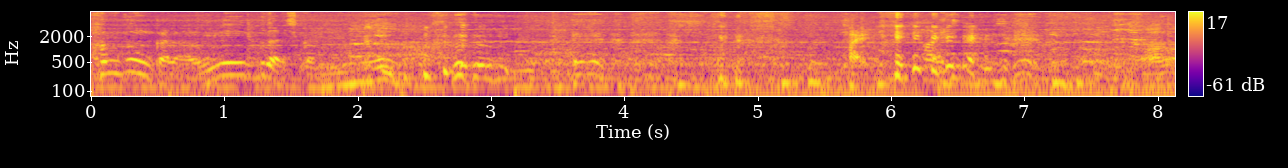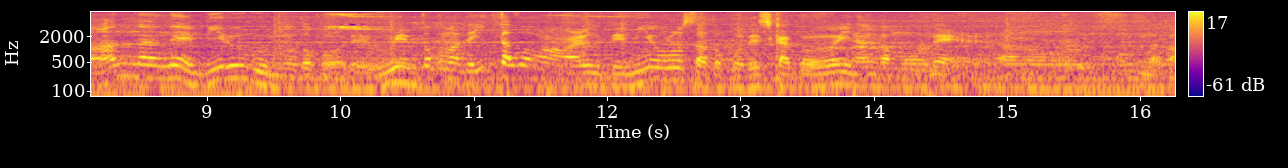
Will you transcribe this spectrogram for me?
半分から上ぐらいしか見えん。のはい。はい。あのあんなねビル群のところで上のとこまで行ったぞー言うて見下ろしたところで四角いなんかもうねあのなんか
